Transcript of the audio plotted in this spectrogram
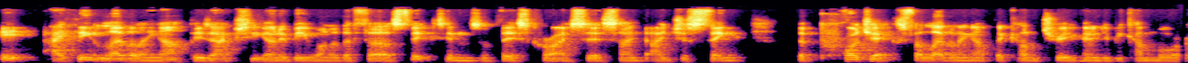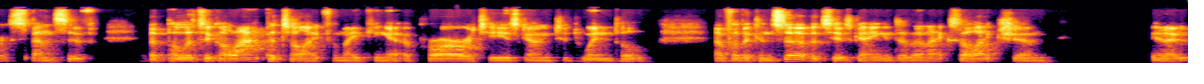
it, I think leveling up is actually going to be one of the first victims of this crisis. I, I, just think the projects for leveling up the country are going to become more expensive. The political appetite for making it a priority is going to dwindle. And for the Conservatives going into the next election, you know,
